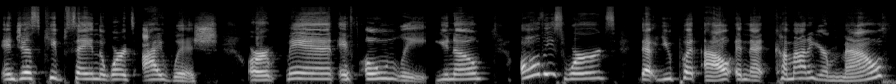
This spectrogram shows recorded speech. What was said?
and just keep saying the words, I wish or man, if only, you know, all these words that you put out and that come out of your mouth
